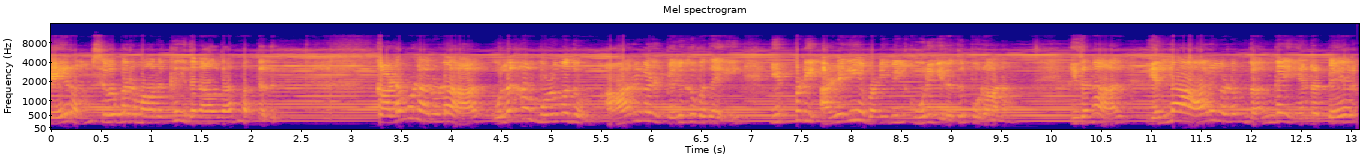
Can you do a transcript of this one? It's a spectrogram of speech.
பெயரும் சிவபெருமானுக்கு இதனால் தான் வந்தது. கடவுள் அருளால் உலகம் முழுவதும் ஆறுகள் பெருகுவதை இப்படி அழகிய வடிவில் கூறுகிறது புராணம். இதனால் எல்லா ஆறுகளும் கங்கை என்ற பெயர்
